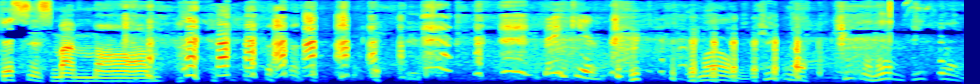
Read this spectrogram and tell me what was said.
This is my mom. Thank you. mom, shooting a shooting a man, she's. Okay?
